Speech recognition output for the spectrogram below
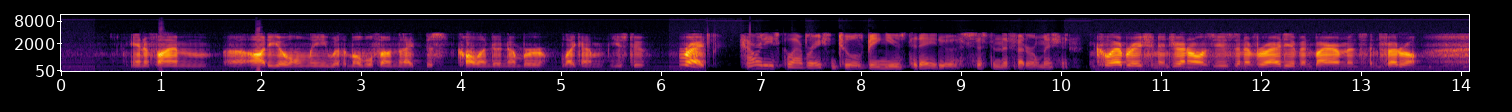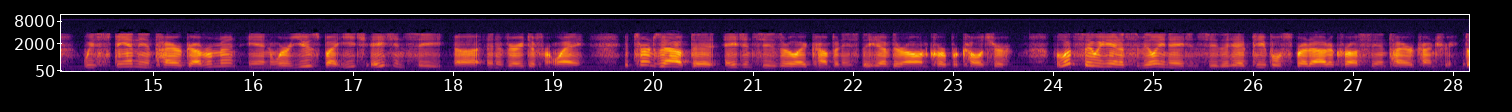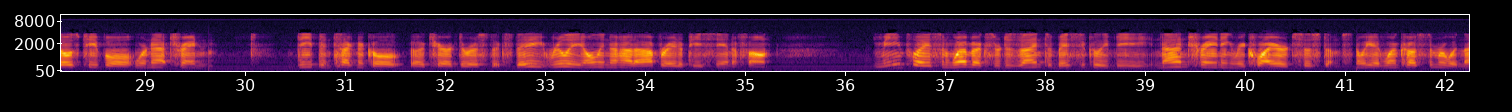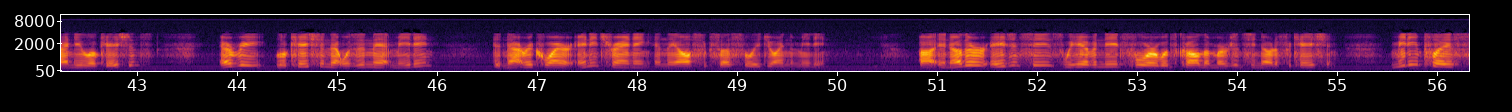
And if I'm uh, audio only with a mobile phone, that I just call into a number like I'm used to? Right. How are these collaboration tools being used today to assist in the federal mission? Collaboration in general is used in a variety of environments in federal. We span the entire government, and we're used by each agency uh, in a very different way. It turns out that agencies are like companies, they have their own corporate culture. But let's say we had a civilian agency that had people spread out across the entire country. Those people were not trained deep in technical uh, characteristics. They really only know how to operate a PC and a phone. Meetingplace and WebEx are designed to basically be non-training required systems. We had one customer with 90 locations. Every location that was in that meeting did not require any training, and they all successfully joined the meeting. Uh, in other agencies, we have a need for what's called emergency notification. Meeting place,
